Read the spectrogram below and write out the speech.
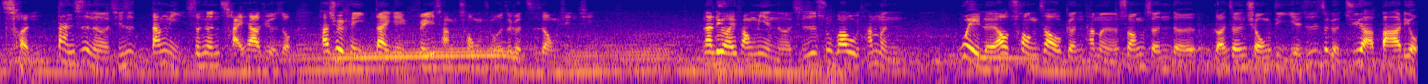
沉，但是呢，其实当你深深踩下去的时候，它却可以带给非常充足的这个制动信息。那另外一方面呢，其实速八五他们为了要创造跟他们双生的孪生兄弟，也就是这个 GR 八六，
